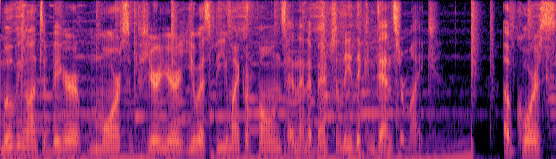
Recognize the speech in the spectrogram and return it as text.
moving on to bigger, more superior USB microphones, and then eventually the condenser mic. Of course,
